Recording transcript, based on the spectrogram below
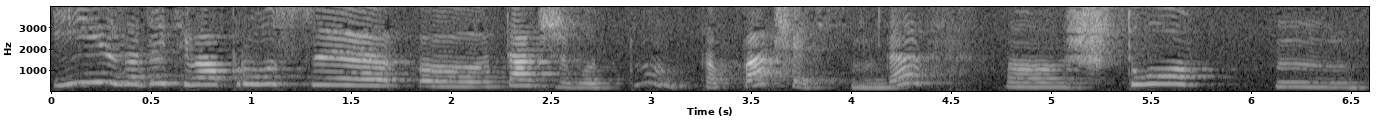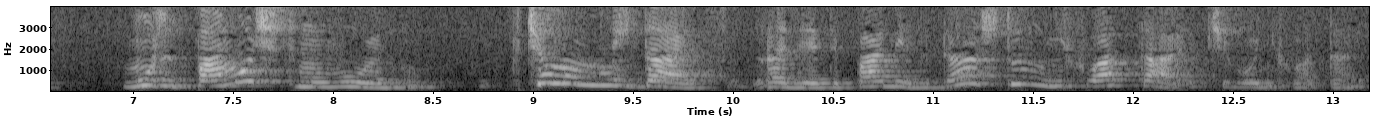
И задайте вопросы э, также, вот, ну, как пообщайтесь с ним, да, э, что э, может помочь этому воину, в чем он нуждается ради этой победы, да, что ему не хватает, чего не хватает.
